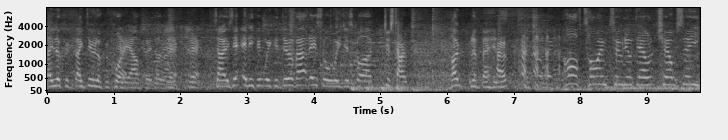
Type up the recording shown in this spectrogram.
They look a, they do look a quality Yeah. outfit, don't they? Yeah, yeah. So is there anything we could do about this, or we just got to Just hope. hope for the best? Half time, two 0 down at Chelsea.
